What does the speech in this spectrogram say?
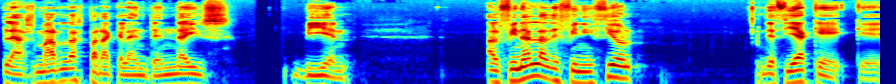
plasmarlas para que la entendáis bien. Al final la definición decía que, que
